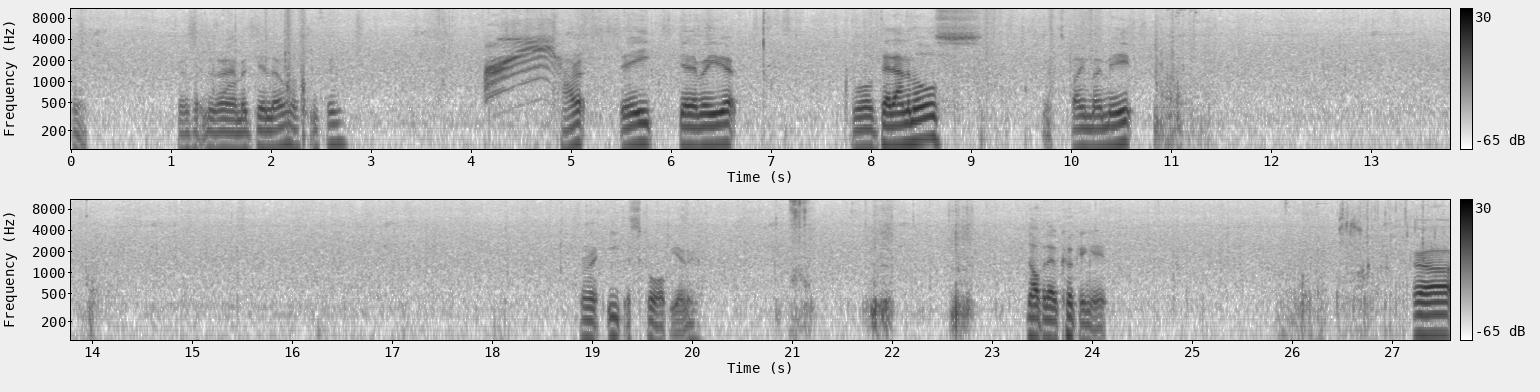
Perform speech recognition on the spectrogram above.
Sounds like another armadillo or something. Carrot, see, get away it. All dead animals. That's fine by me. I'm gonna eat the scorpion. Not without cooking it. Uh,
